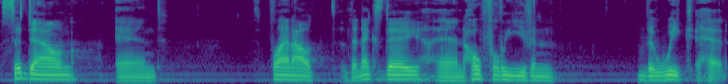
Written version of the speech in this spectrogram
sit down and plan out the next day and hopefully even the week ahead.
